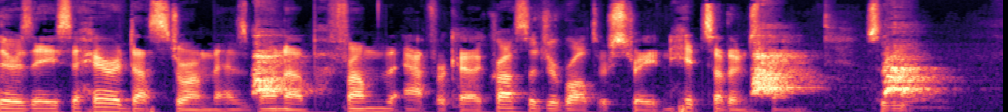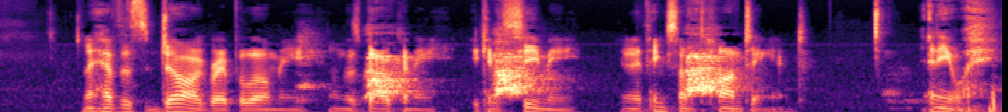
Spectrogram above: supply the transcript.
there's a Sahara dust storm that has blown up from Africa across the Gibraltar Strait and hit southern Spain. So, the, and I have this dog right below me on this balcony. It can see me, and it thinks I'm taunting it. Anyway,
